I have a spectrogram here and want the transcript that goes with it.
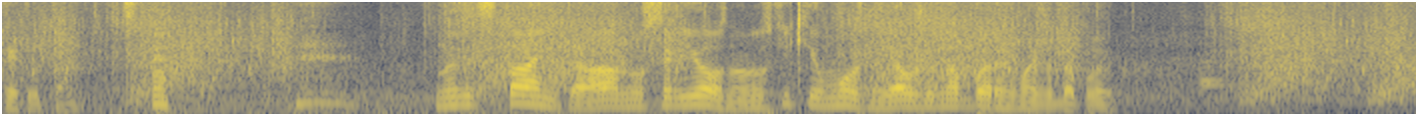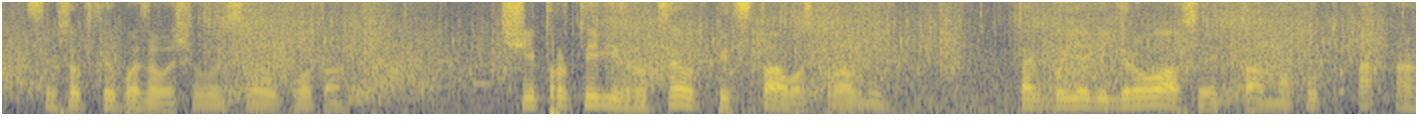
Де ти там? ну відстаньте, а, ну серйозно, ну скільки можна, я вже на берег майже доплив. 700 хп залишилося у плота. Ще й проти вітру, це от підстава справді. Так би я відірвався, як там, а тут. А-а.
